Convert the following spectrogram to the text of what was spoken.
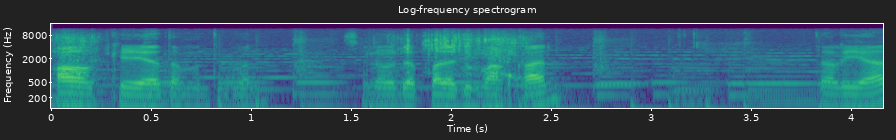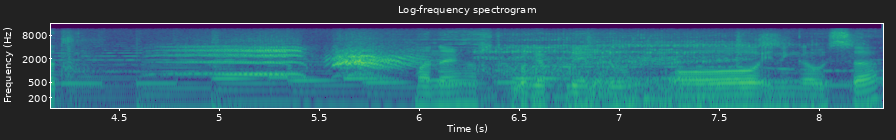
Oke okay, ya teman-teman. Sini udah pada dimakan. Kita lihat mana yang harus pakai pelindung oh ini nggak usah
